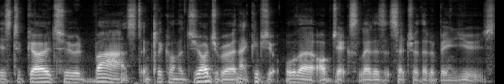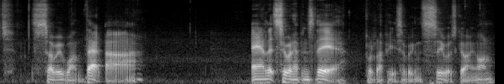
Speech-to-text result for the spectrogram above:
is to go to advanced and click on the GeoGebra and that gives you all the objects, letters, etc. that are being used. So we want that R. And let's see what happens there. Put it up here so we can see what's going on.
